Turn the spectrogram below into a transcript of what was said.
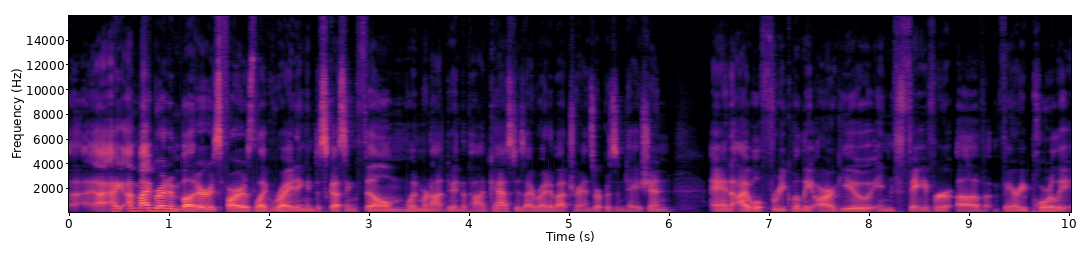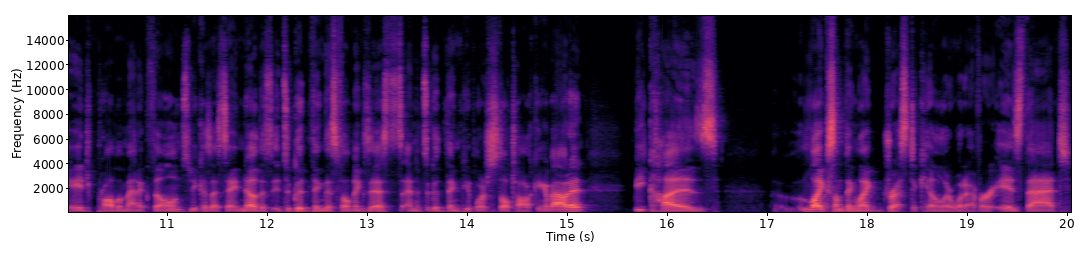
I, I, my bread and butter as far as like writing and discussing film when we're not doing the podcast is I write about trans representation. And I will frequently argue in favor of very poorly aged problematic films because I say, no, this it's a good thing this film exists and it's a good thing people are still talking about it because like something like Dressed to Kill or whatever, is that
